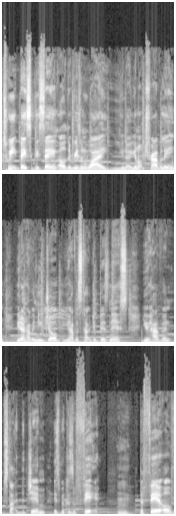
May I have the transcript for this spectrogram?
tweet basically saying, "Oh, the reason why you know you're not traveling, you don't have a new job, you haven't started your business, you haven't started the gym, is because of fear. The fear of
